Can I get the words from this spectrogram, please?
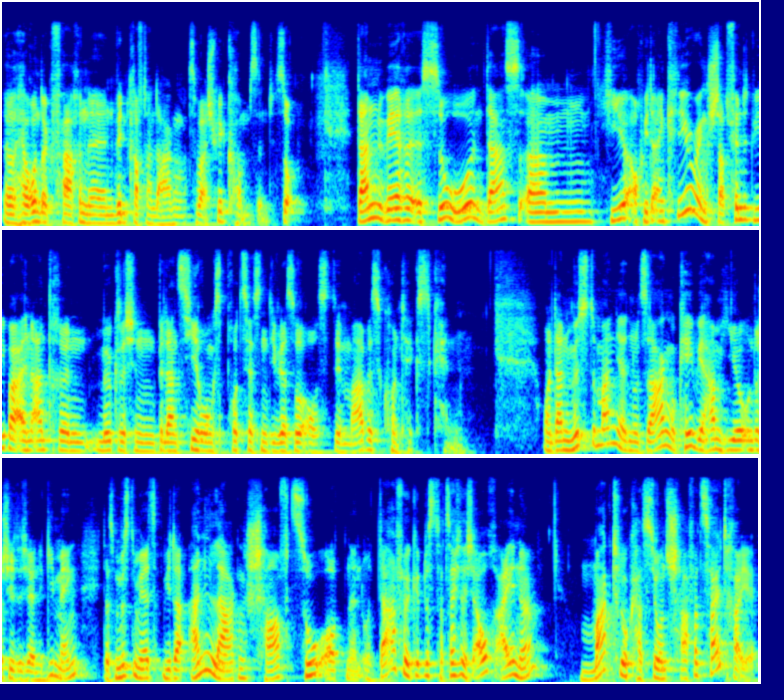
äh, heruntergefahrenen Windkraftanlagen zum Beispiel gekommen sind. So. Dann wäre es so, dass ähm, hier auch wieder ein Clearing stattfindet, wie bei allen anderen möglichen Bilanzierungsprozessen, die wir so aus dem Mabis-Kontext kennen. Und dann müsste man ja nun sagen, okay, wir haben hier unterschiedliche Energiemengen, das müssten wir jetzt wieder anlagenscharf zuordnen. Und dafür gibt es tatsächlich auch eine marktlokationsscharfe Zeitreihe.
